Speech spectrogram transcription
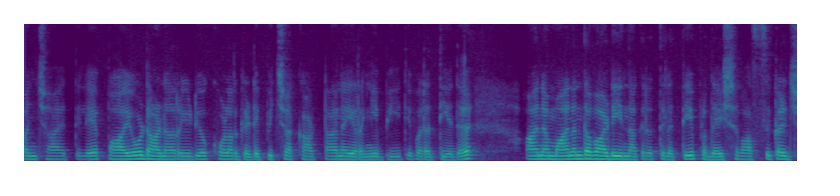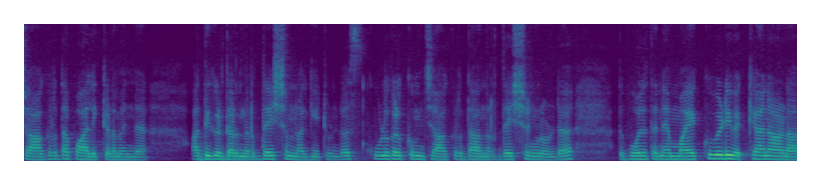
പഞ്ചായത്തിലെ പായോടാണ് റേഡിയോ കോളർ ഘടിപ്പിച്ച കാട്ടാന ഇറങ്ങി ഭീതി പരത്തിയത്. ആന മാനന്തവാടി നഗരത്തിലെത്തി പ്രദേശവാസികൾ ജാഗ്രത പാലിക്കണമെന്ന് അധികൃതർ നിർദ്ദേശം നൽകിയിട്ടുണ്ട്. സ്കൂളുകൾക്കും ജാഗ്രതാ നിർദ്ദേശങ്ങളുണ്ട്. അതുപോലെ തന്നെ മയക്കുവെടി വെക്കാനാണ്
